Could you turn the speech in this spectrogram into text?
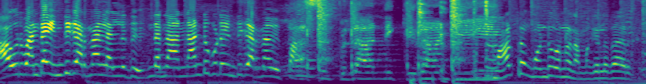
அவர் வந்தால் இந்திக்காரன் நல்லது. இந்த ந- நண்டு கூட இந்திக்காரன் தான் வைப்பாங்க. மாற்றம் கொண்டு வரணும் நம்ம கையில தான் இருக்கு.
